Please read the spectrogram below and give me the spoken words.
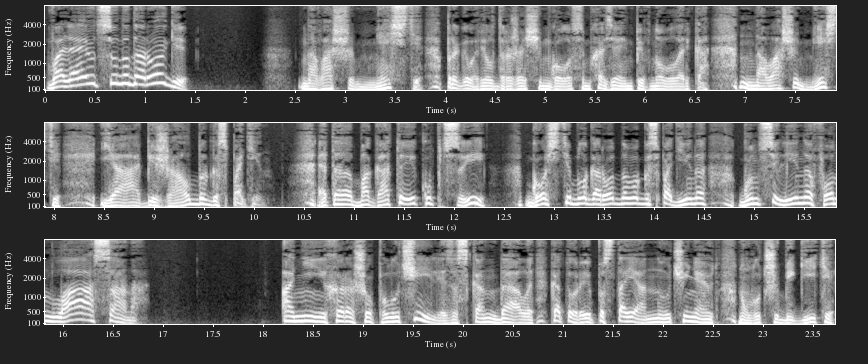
валяются на дороге. «На вашем месте», — проговорил дрожащим голосом хозяин пивного ларька, «на вашем месте я обижал бы господин. Это богатые купцы, гости благородного господина Гунцелина фон Лаасана». Они хорошо получили за скандалы, которые постоянно учиняют, но лучше бегите,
